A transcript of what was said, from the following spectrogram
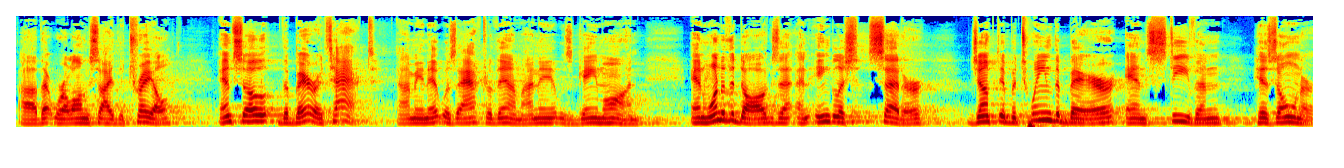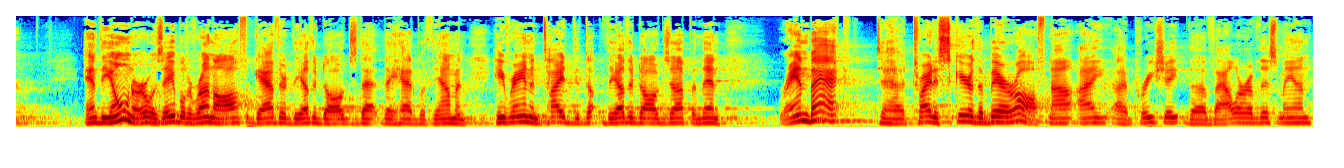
uh, that were alongside the trail. And so the bear attacked. I mean, it was after them. I mean, it was game on. And one of the dogs, an English setter, jumped in between the bear and Stephen, his owner. And the owner was able to run off, gathered the other dogs that they had with them, and he ran and tied the, the other dogs up and then ran back to try to scare the bear off. Now, I, I, appreciate the valor of this man,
